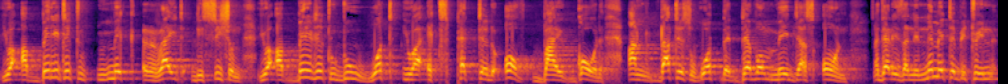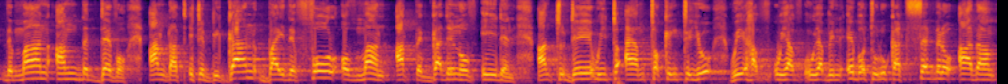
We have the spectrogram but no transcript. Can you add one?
your ability to make right decision, your ability to do what you are expected of by God. And that is what the devil majors on. There is an enmity between the man and the devil, and that it began by the fall of man at the Garden of Eden. And today we t- I am talking to you. We have we have we have been able to look at several other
